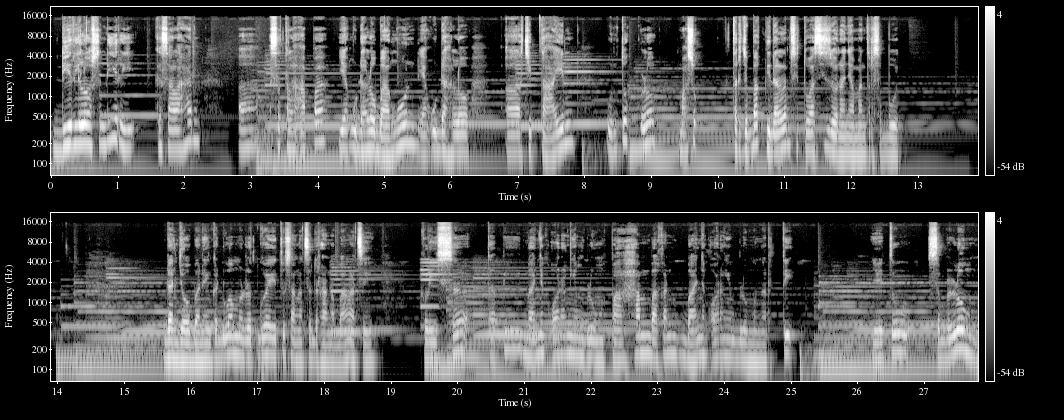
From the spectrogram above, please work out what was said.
diri lo sendiri. Kesalahan uh, setelah apa yang udah lo bangun yang udah lo uh, ciptain untuk lo masuk terjebak di dalam situasi zona nyaman tersebut dan jawaban yang kedua menurut gue itu sangat sederhana banget sih. Klise tapi banyak orang yang belum paham bahkan banyak orang yang belum mengerti. Yaitu sebelum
